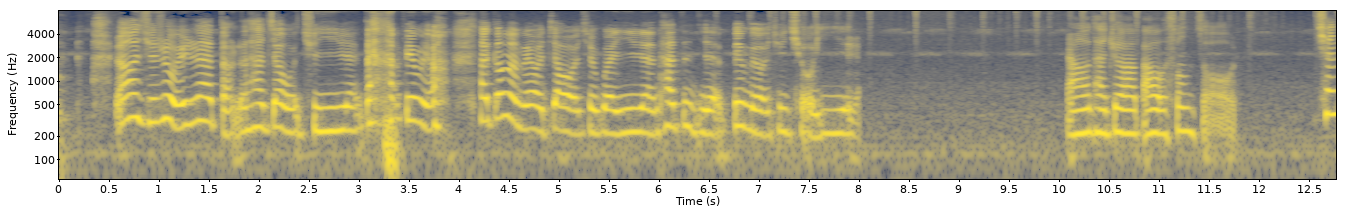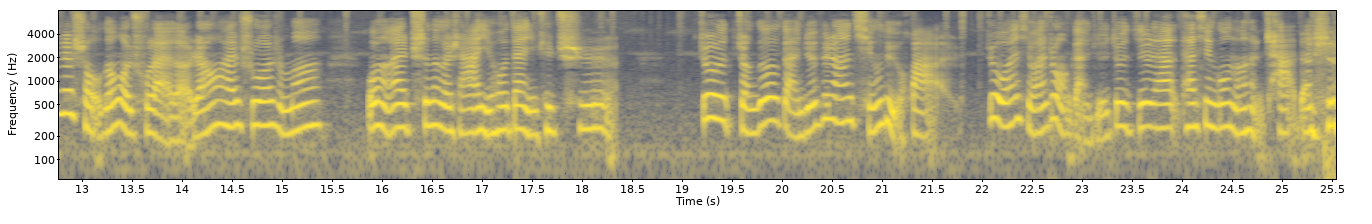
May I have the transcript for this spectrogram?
然后，其实我一直在等着他叫我去医院，但他并没有，他根本没有叫我去过医院，他自己并没有去求医。然后他就要把我送走，牵着手跟我出来的，然后还说什么我很爱吃那个啥，以后带你去吃，就是整个感觉非常情侣化，就我很喜欢这种感觉，就即使他他性功能很差，但是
